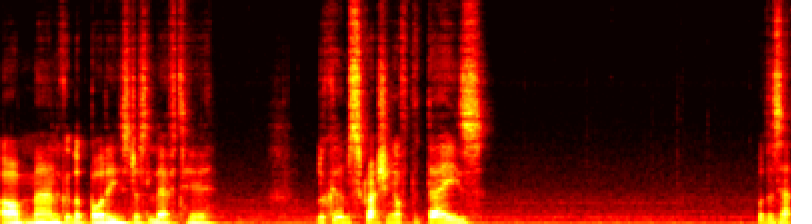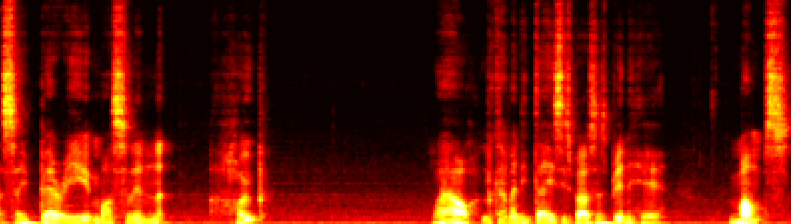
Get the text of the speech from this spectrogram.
Oh man, look at the bodies just left here. Look at them scratching off the days. What does that say? Berry, Marceline, Hope. Wow, look how many days this person's been here. Months.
